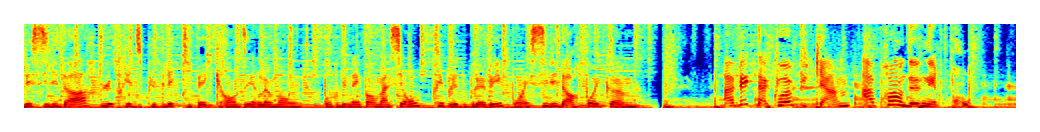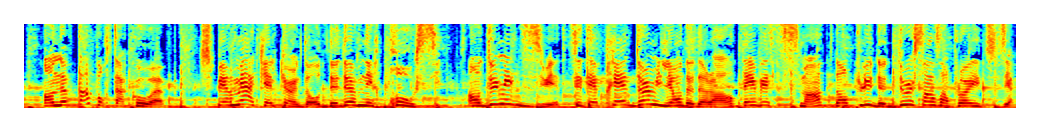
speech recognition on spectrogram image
Les Silidors, le prix du public qui fait grandir le monde. Pour plus d'informations, www.silidor.com. Avec ta coop UCAM, apprends à devenir pro. En optant pour ta coop, tu permets à quelqu'un d'autre de devenir pro aussi. En 2018, c'était près d'un million de dollars d'investissement dans plus de 200 emplois étudiants,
